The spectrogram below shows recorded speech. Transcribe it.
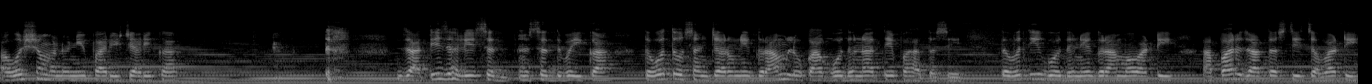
अवश्य म्हणून पारिचारिका. जाती झाली सद सद्वैका तव तो संचारुनी ग्राम लोका गोधना ते पाहत असे. तव ती गोधने ग्रामवाटी अपार जात असती चवाटी.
